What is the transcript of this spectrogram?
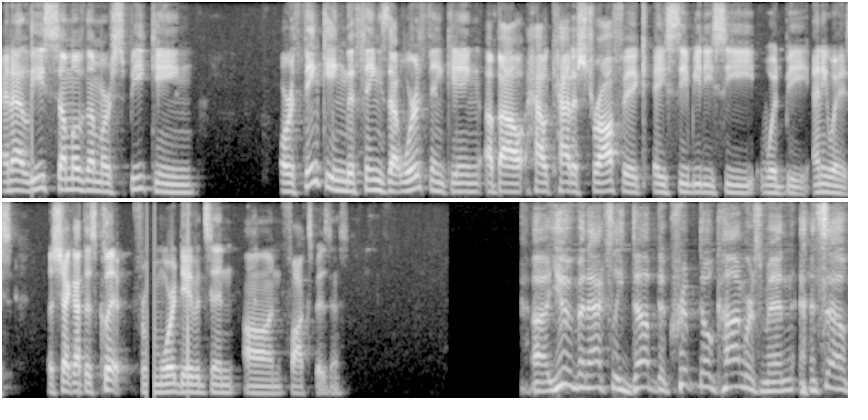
And at least some of them are speaking or thinking the things that we're thinking about how catastrophic a CBDC would be. Anyways, let's check out this clip from Warren Davidson on Fox Business. Uh, you have been actually dubbed a crypto congressman. And so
